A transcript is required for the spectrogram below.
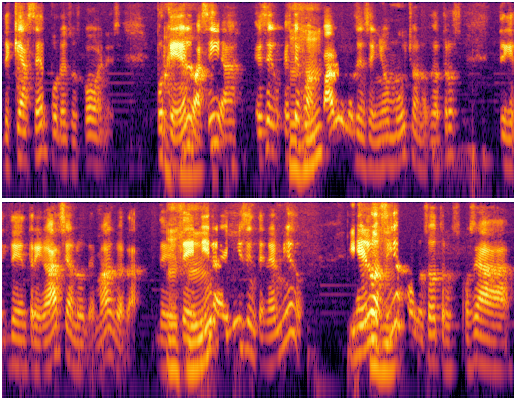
de qué hacer por esos jóvenes, porque él lo hacía. Ese, este Juan Pablo nos enseñó mucho a nosotros de, de entregarse a los demás, ¿verdad? De, de ir ahí sin tener miedo. Y él lo hacía con nosotros, o sea,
